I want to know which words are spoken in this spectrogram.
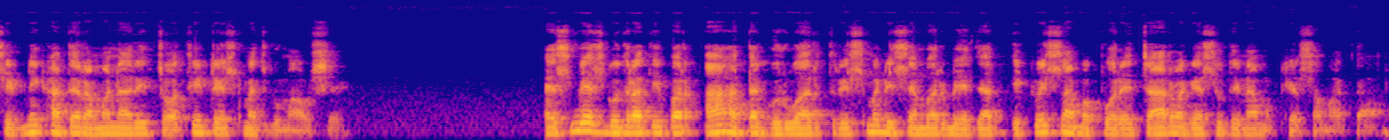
સિડની ખાતે રમાનારી ચોથી ટેસ્ટમાં જ ગુમાવશે. એસબીએસ ગુજરાતી પર આ હતા ગુરુવાર ત્રીસમી ડિસેમ્બર બે હજાર એકવીસના બપોરે ચાર વાગ્યા સુધીના મુખ્ય સમાચાર.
